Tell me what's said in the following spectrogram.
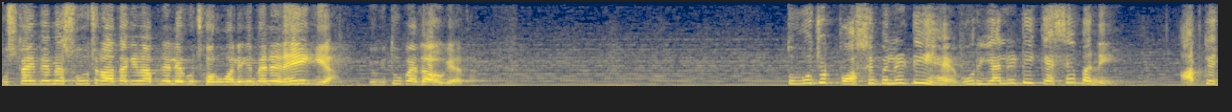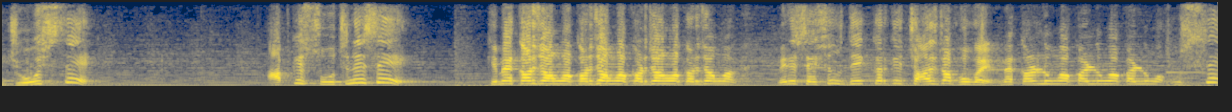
उस टाइम पे मैं सोच रहा था कि मैं अपने लिए कुछ करूँगा, लेकिन मैंने नहीं किया, क्योंकि तू पैदा हो गया था। तो वो जो पॉसिबिलिटी है, वो रियलिटी कैसे बनी? आपके जोश से? आपके सोचने से कि मैं कर जाऊँगा कर जाऊँगा कर जाऊँगा कर जाऊँगा। मेरे सेशंस देख करके चार्ज अप हो गए। मैं कर लूँगा कर लूँगा कर लूँगा। उससे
